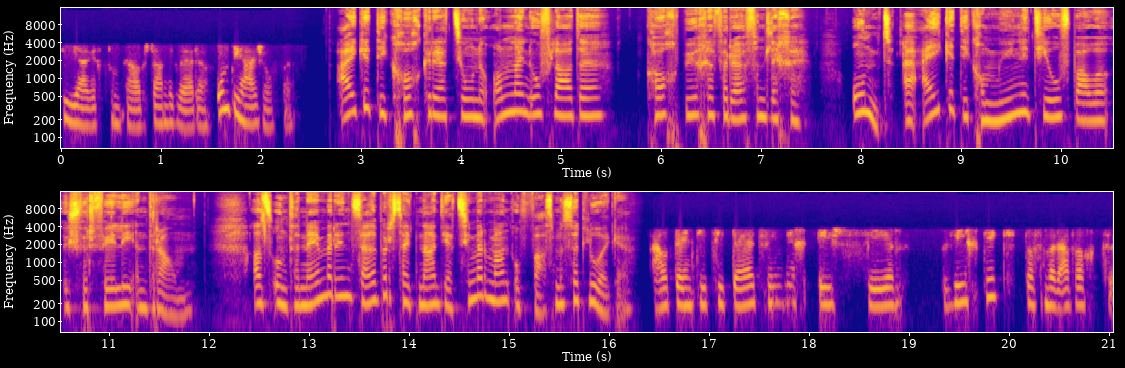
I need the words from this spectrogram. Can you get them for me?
gewesen, eigentlich zum selbstständig werden. Und die arbeiten. Eigene Kochkreationen online aufladen, Kochbücher veröffentlichen und eine eigene Community aufbauen ist für viele ein Traum. Als Unternehmerin selber sagt Nadia Zimmermann, auf was man schauen sollte. Authentizität, finde ich, ist sehr wichtig, dass man einfach die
